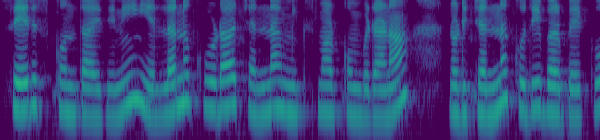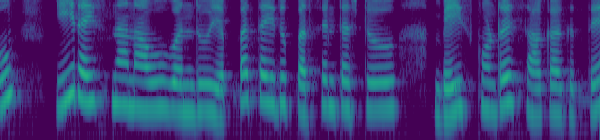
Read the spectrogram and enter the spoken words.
ಸೇರಿಸ್ಕೊತಾ ಇದ್ದೀನಿ. ಎಲ್ಲನೂ ಕೂಡ ಚೆನ್ನಾಗಿ ಮಿಕ್ಸ್ ಮಾಡ್ಕೊಂಬಿಡೋಣ. ನೋಡಿ, ಚೆನ್ನಾಗಿ ಕುದಿ ಬರಬೇಕು. ಈ ರೈಸ್ನ ನಾವು ಒಂದು ಎಪ್ಪತ್ತೈದು ಪರ್ಸೆಂಟಷ್ಟು ಬೇಯಿಸ್ಕೊಂಡ್ರೆ ಸಾಕಾಗುತ್ತೆ.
